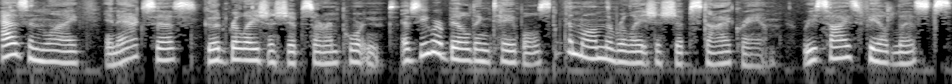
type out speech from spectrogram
As in life, in Access, good relationships are important. As you are building tables, put them on the relationships diagram. Resize field lists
